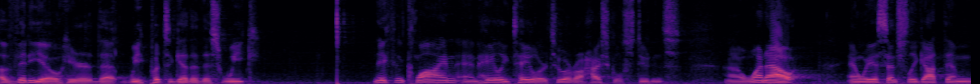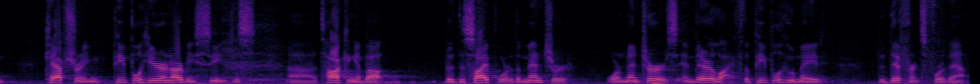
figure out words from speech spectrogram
a video here that we put together this week. Nathan Klein and Haley Taylor, two of our high school students, uh, went out and we essentially got them capturing people here in RBC, just uh, talking about the disciple or the mentor or mentors in their life, the people who made the difference for them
